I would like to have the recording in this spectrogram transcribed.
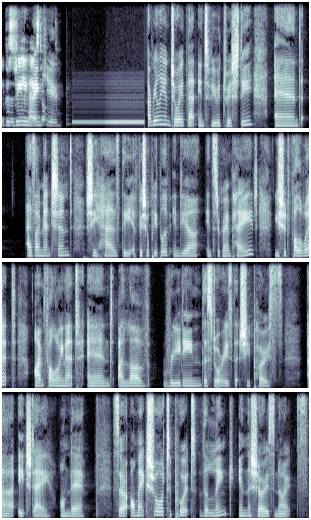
It was really nice. Thank talking to you. I really enjoyed that interview with Drishti. And as I mentioned, she has the official People of India Instagram page. You should follow it. I'm following it. And I love reading the stories that she posts uh, each day on there. So I'll make sure to put the link in the show's notes.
